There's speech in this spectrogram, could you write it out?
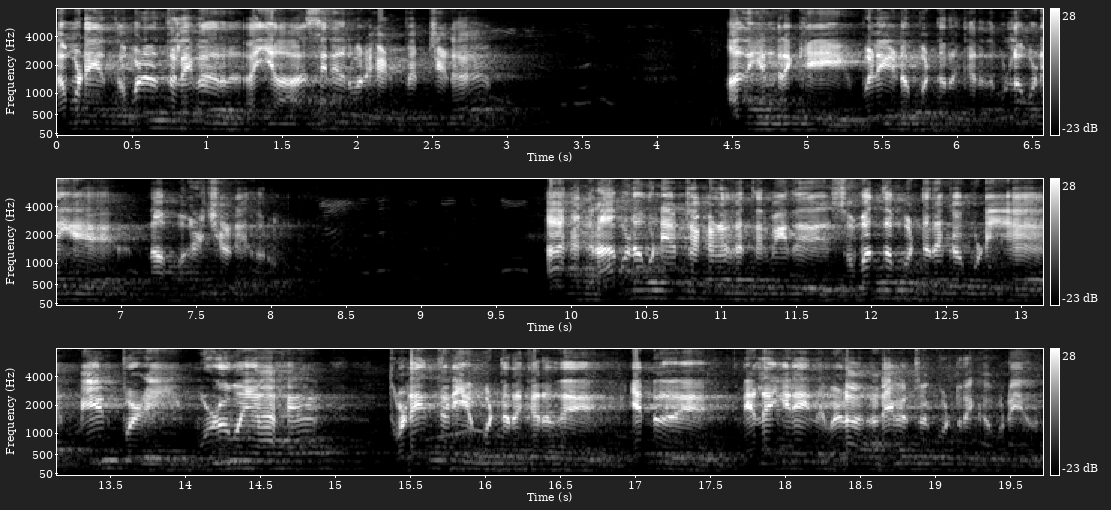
நம்முடைய தமிழர் தலைவர் ஐயா ஆசிரியர் அவர்கள் பெற்றிட அது இன்றைக்கு வெளியிடப்பட்டிருக்கிறது. உள்ளபடியே நாம் மகிழ்ச்சி அடைகிறோம். ஆக திராவிட முன்னேற்ற கழகத்தின் மீது சுமத்தப்பட்டிருக்கக்கூடிய மீன்பழி முழுமையாக துடை தெரியப்பட்டிருக்கிறது என்ற நிலையிலே இந்த விழா நடைபெற்றுக் கொண்டிருக்கக்கூடியது.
